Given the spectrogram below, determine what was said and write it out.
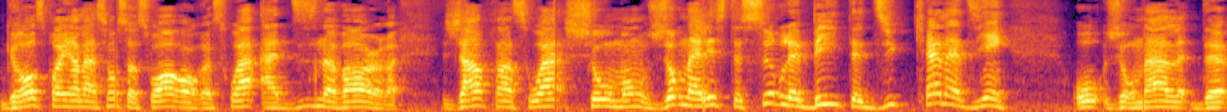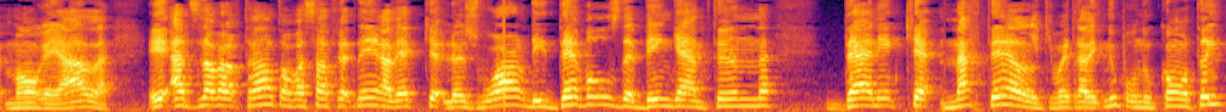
Grosse programmation ce soir. On reçoit à 19h Jean-François Chaumont, journaliste sur le beat du Canadien au Journal de Montréal. Et à 19h30, on va s'entretenir avec le joueur des Devils de Binghamton, Danick Martel, qui va être avec nous pour nous conter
